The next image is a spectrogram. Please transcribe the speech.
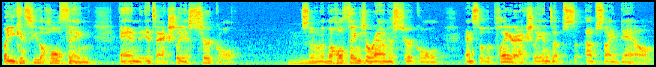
but you can see the whole thing, and it's actually a circle. So the whole thing's around a circle, and so the player actually ends up s- upside down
